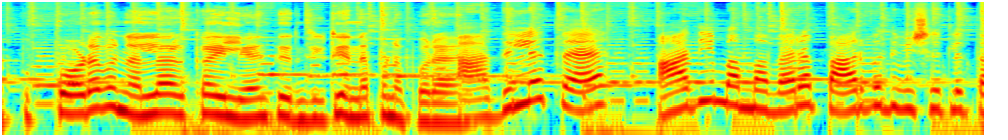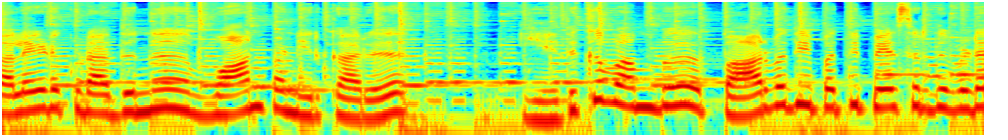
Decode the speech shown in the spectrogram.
இப்ப புடவை நல்லா இருக்கா இல்லையான்னு தெரிஞ்சுக்கிட்டு என்ன பண்ண போற? அது இல்ல அத்தை. ஆதி மாமா வேற பார்வதி விஷயத்துல தலையிடக்கூடாதுன்னு வார்ன் பண்ணிருக்காரு எதுக்கு வம்பு? பார்வதியை பத்தி பேசுறதை விட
